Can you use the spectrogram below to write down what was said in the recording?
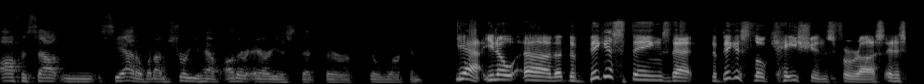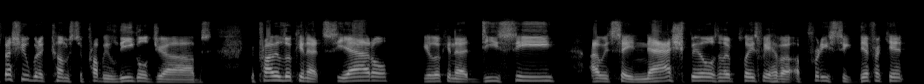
office out in Seattle, but I'm sure you have other areas that they're they're working. Yeah, you know, uh, the, the biggest things that the biggest locations for us, and especially when it comes to probably legal jobs, you're probably looking at Seattle, you're looking at DC, I would say Nashville is another place we have a, a pretty significant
